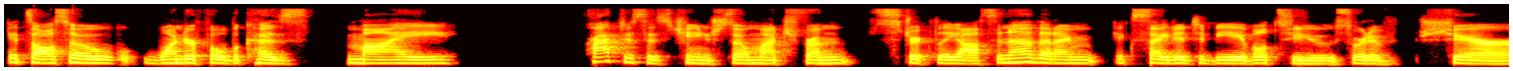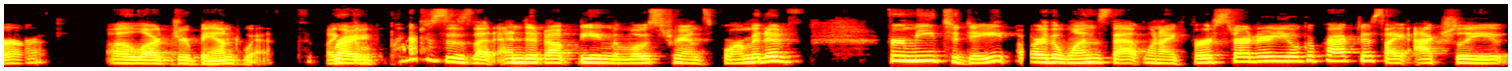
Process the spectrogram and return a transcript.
it's also wonderful because my practice has changed so much from strictly asana that I'm excited to be able to sort of share a larger bandwidth. Like right. the practices that ended up being the most transformative for me to date are the ones that when I first started a yoga practice, I actually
